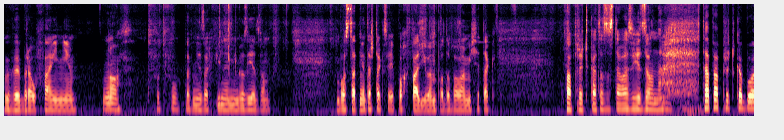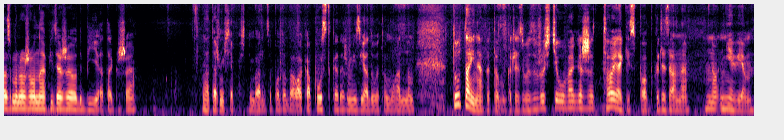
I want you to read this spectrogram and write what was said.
wybrał fajnie. No, tfu, tfu, pewnie za chwilę mi go zjedzą. Bo ostatnio też tak sobie pochwaliłem. Podobała mi się tak papryczka, to została zjedzona. Ta papryczka była zmrożona, widzę, że odbija, także ona też mi się właśnie bardzo podobała. Kapustkę też mi zjadły tą ładną. Tutaj nawet obgryzły. Zwróćcie uwagę, że to jak jest poobgryzane. No nie wiem.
